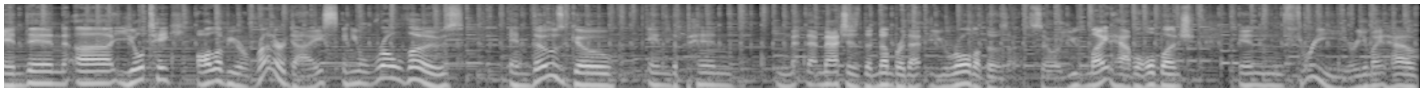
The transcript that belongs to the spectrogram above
And then uh, you'll take all of your runner dice and you'll roll those, and those go in the pin that matches the number that you rolled of those on. So you might have a whole bunch in three, or you might have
